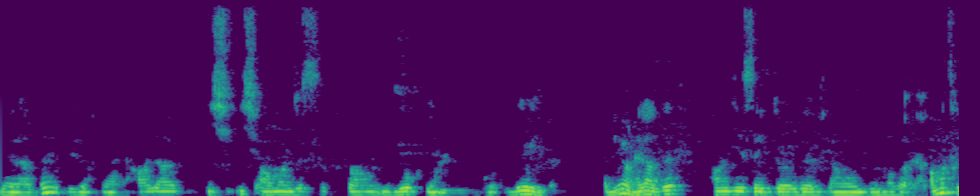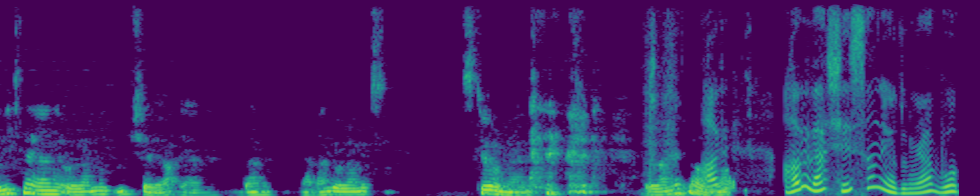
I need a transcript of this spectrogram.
burada herhalde. E, Yani hala iş iş Almancası falan yok yani. Bu oluyor gibi. Ya bilmiyorum herhalde hangi sektörde falan olduğuna da alakalı. Ama tabii ki de yani öğrenmek iyi bir şey ya. Yani ben yani ben de öğrenmek istiyorum yani. öğrenmek lazım Abi abi. abi ben şey sanıyordum ya bu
